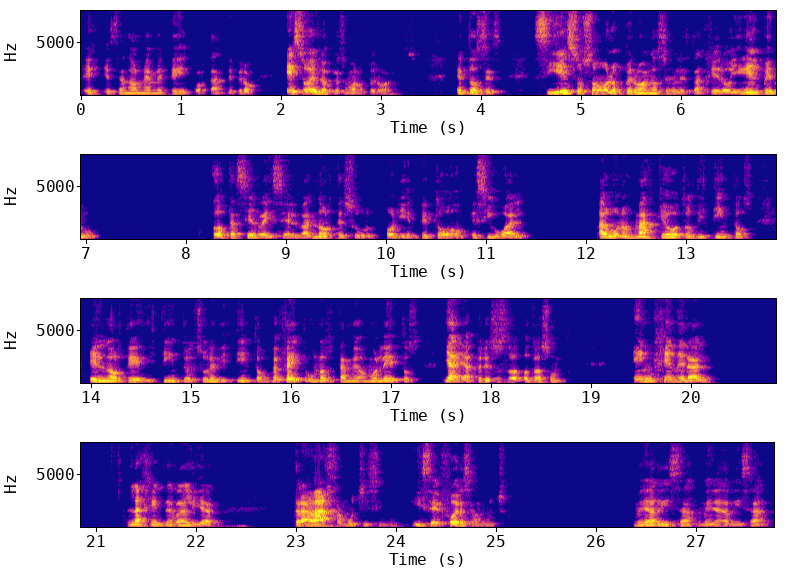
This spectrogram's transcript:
es, enormemente importante. Pero eso es lo que somos los peruanos. Entonces, si eso somos los peruanos en el extranjero y en el Perú, costa, sierra y selva, norte, sur, oriente, todo es igual. Algunos más que otros, distintos. El norte es distinto, el sur es distinto. Perfecto, unos están medio molestos. Ya, ya, pero eso es otro asunto. En general, la gente en realidad trabaja muchísimo y se esfuerza mucho. Me da risa, me da risa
